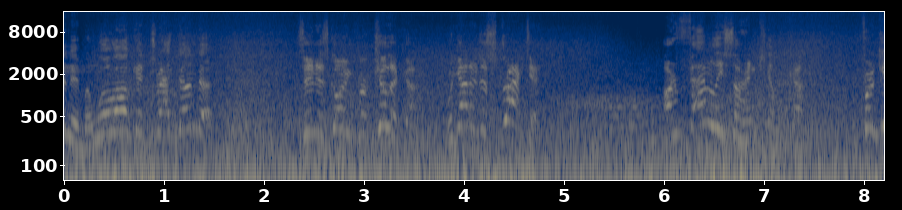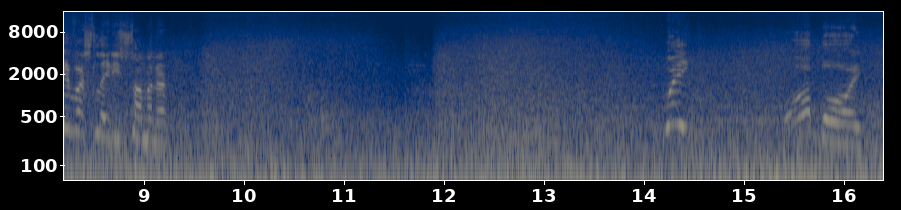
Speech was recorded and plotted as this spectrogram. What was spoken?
In him and we'll all get dragged under. Sin is going for Kilika. We gotta distract it. Our families are in Kilika. Forgive us, Lady Summoner. Wait! Oh boy!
